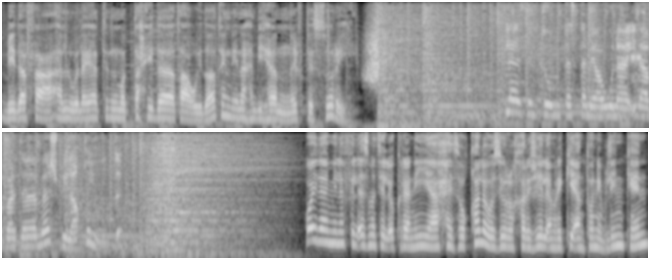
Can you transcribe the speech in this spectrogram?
بدفع الولايات المتحدة تعويضات لنهبها النفط السوري. لازلتم تستمعون إلى برنامج بلا قيود. وإلى ملف الأزمة الأوكرانية حيث قال وزير الخارجية الأمريكي أنتوني بلينكين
